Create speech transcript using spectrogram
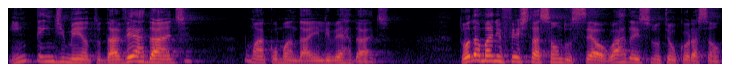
entendimento da verdade, não há como andar em liberdade. Toda manifestação do céu, guarda isso no teu coração,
